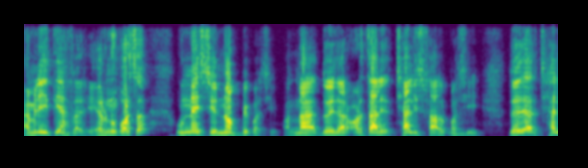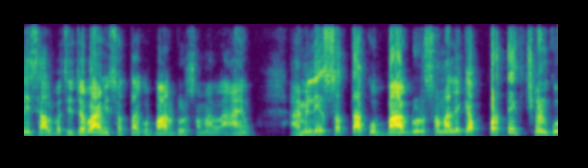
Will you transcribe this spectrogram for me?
हामीले इतिहासलाई हेर्नुपर्छ। उन्नाइस सय नब्बेपछि भन्दा दुई हजार अडचालिस छ्यालिस सालपछि दुई हजार छ्यालिस सालपछि जब हामी सत्ताको बागडोर सम्हाल्न आयौँ हामीले सत्ताको बागडोर सम्हालेका प्रत्येक क्षणको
